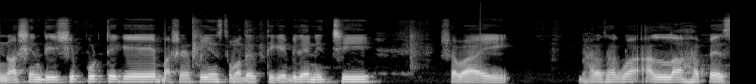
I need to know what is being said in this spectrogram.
নরসিংদী শিবপুর থেকে বাসার প্রিন্স তোমাদের থেকে বিদায় নিচ্ছি। সবাই ভালো থাকবা। আল্লাহ হাফেজ।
